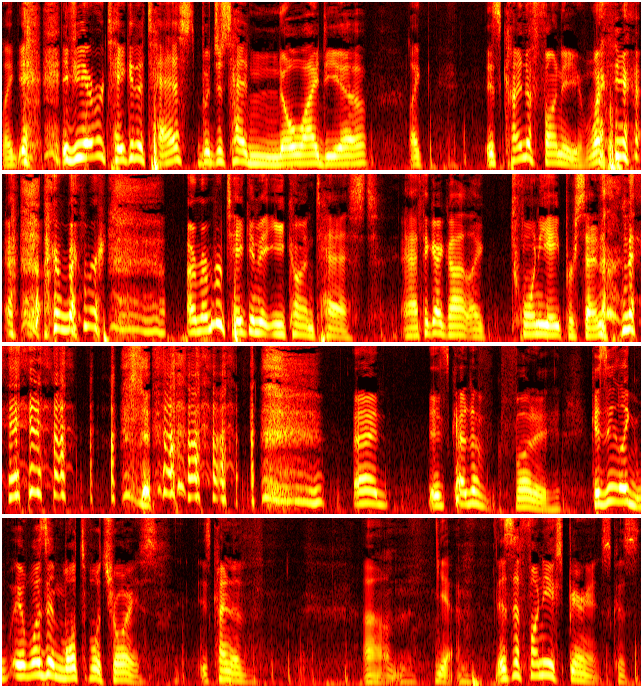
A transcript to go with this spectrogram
Like if you ever taken a test but just had no idea like it's kind of funny when you're, I remember I remember taking the econ test and I think I got like 28% on it. and it's kind of funny cuz it like it wasn't multiple choice. It's kind of um yeah. It's a funny experience cuz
